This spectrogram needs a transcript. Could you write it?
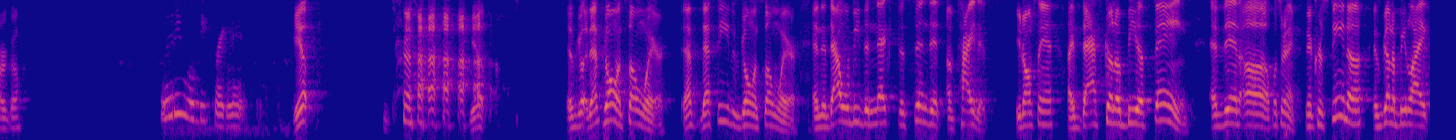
Virgo. Leti will be pregnant. Yep, yep. It's go. That's going somewhere. That that seed is going somewhere, and then that will be the next descendant of Titus. You know what I'm saying? Like that's gonna be a thing. And then uh, what's her name? Then Christina is gonna be like,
